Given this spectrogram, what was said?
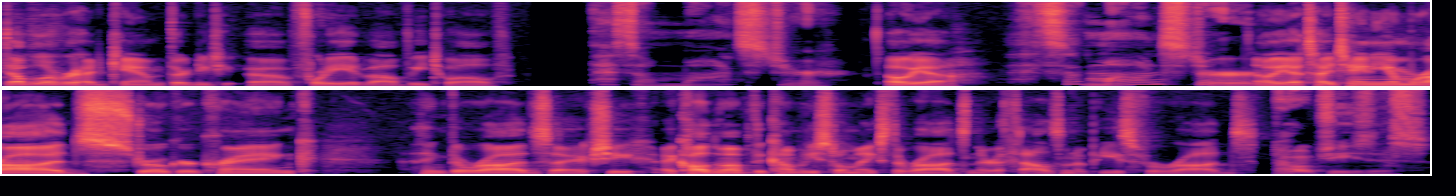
double overhead cam, 32, uh, 48 valve V12. that's a monster. Oh yeah, That's a monster. oh yeah, titanium rods, stroker crank. I think the rods. I actually I called them up. The company still makes the rods, and they're a thousand a piece for rods. Oh Jesus.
